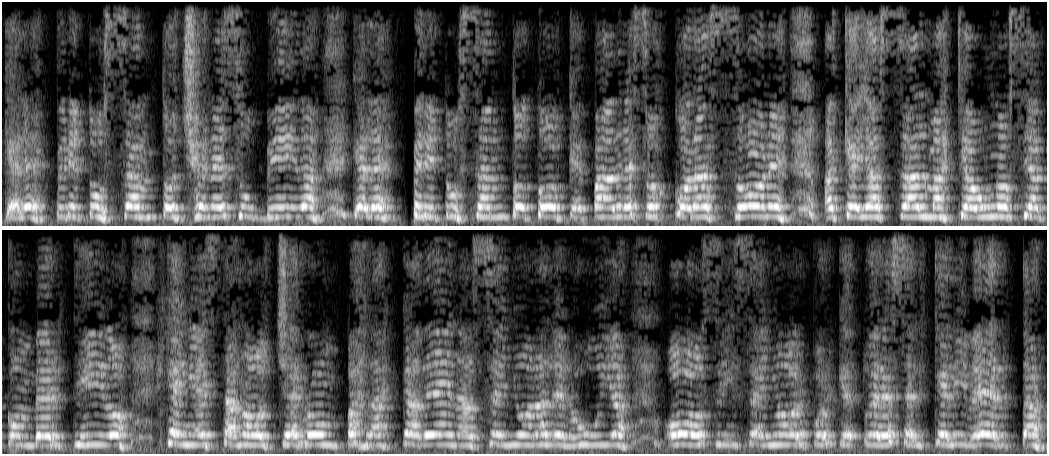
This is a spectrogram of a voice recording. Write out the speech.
Que el Espíritu Santo llene su vida. Que el Espíritu Santo toque, Padre, esos corazones. Almas que aún no se han convertido. Que en esta noche rompas las cadenas, Señor, aleluya. Oh, sí, Señor, porque tú eres el que liberta.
